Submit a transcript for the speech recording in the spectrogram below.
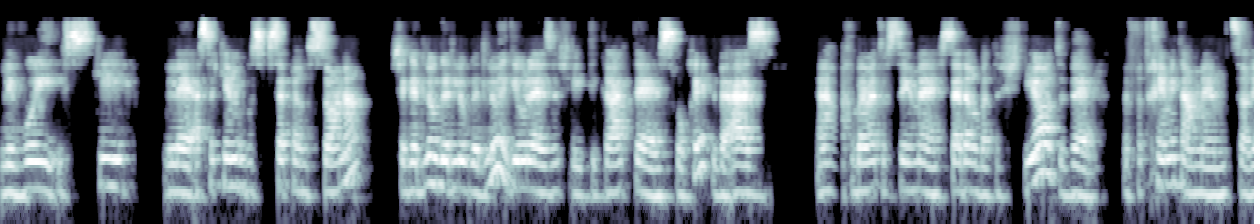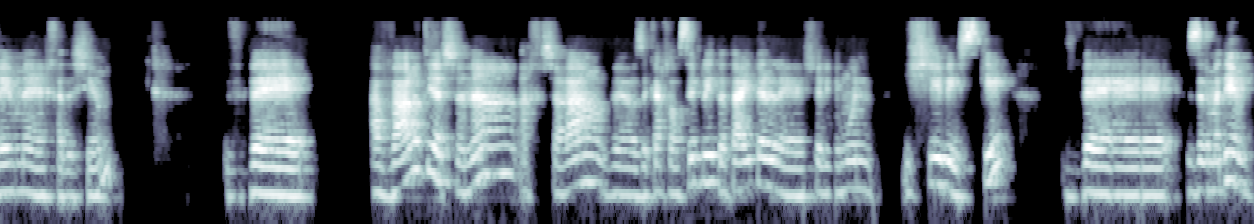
ליווי עסקי לעסקים מבוססי פרסונה, שגדלו, גדלו, גדלו, הגיעו לאיזושהי תקרת אה, זכוכית, ואז אנחנו באמת עושים סדר בתשתיות ומפתחים איתם מוצרים חדשים. ועברתי השנה הכשרה, וזה ככה הוסיף לי את הטייטל של אימון אישי ועסקי, וזה מדהים,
